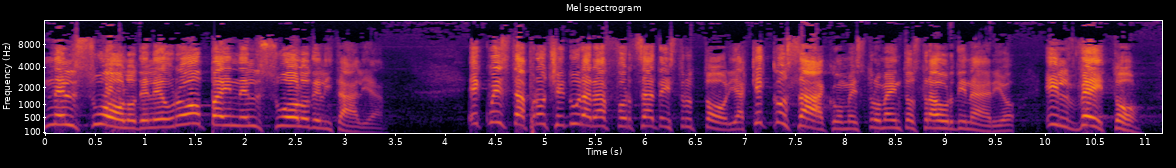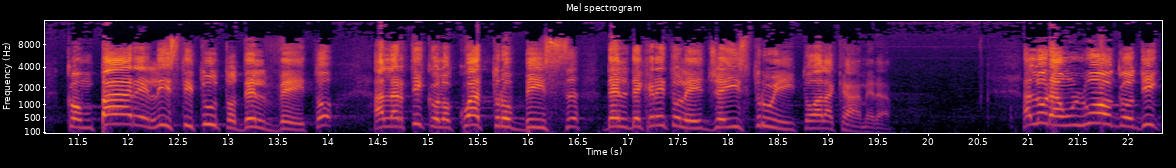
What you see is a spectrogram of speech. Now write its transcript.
nel suolo dell'Europa e nel suolo dell'Italia. E questa procedura rafforzata istruttoria che cos'ha come strumento straordinario? Il veto. Compare l'istituto del veto all'articolo 4 bis del decreto legge istruito alla Camera. Allora un luogo di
